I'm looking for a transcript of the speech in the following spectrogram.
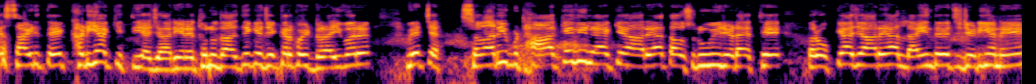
ਇਸ ਸਾਈਡ ਤੇ ਖੜੀਆਂ ਕੀਤੀਆਂ ਜਾ ਰਹੀਆਂ ਨੇ। ਤੁਹਾਨੂੰ ਦੱਸ ਦਈਏ ਕਿ ਜੇਕਰ ਕੋਈ ਡਰਾਈਵਰ ਵਿੱਚ ਸਵਾਰੀ ਬਿਠਾ ਕੇ ਵੀ ਲੈ ਕੇ ਆ ਰਿਹਾ, ਤਾਂ ਉਸ ਨੂੰ ਵੀ ਜਿਹੜਾ ਇੱਥੇ ਰੋਕਿਆ ਜਾ ਰਿਹਾ। ਲਾਈਨ ਦੇ ਵਿੱਚ ਜਿਹੜੀਆਂ ਨੇ,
